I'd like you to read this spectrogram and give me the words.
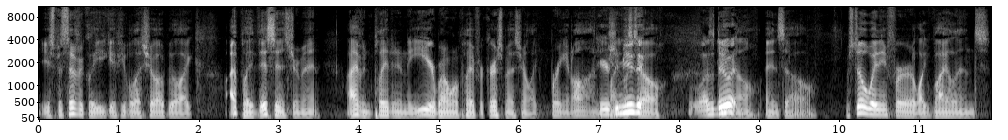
you specifically you get people that show up. You're like, I play this instrument. I haven't played it in a year, but I want to play it for Christmas. And You're like, bring it on. Here's Like, your let's music. go. Let's do You it. know? And so I'm still waiting for like violins.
